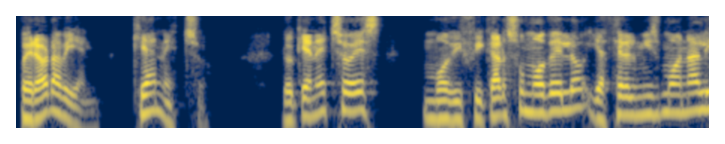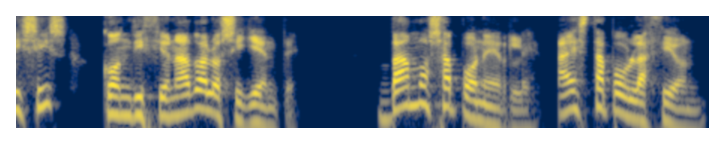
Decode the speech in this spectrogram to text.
Pero ahora bien, ¿qué han hecho? Lo que han hecho es modificar su modelo y hacer el mismo análisis condicionado a lo siguiente. Vamos a ponerle a esta población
